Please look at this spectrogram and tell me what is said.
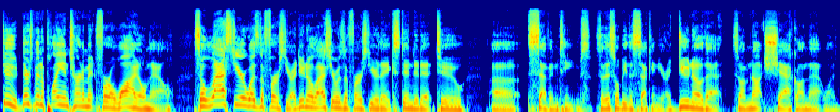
dude, there's been a play-in tournament for a while now. So last year was the first year. I do know last year was the first year they extended it to uh, seven teams. So this will be the second year. I do know that. So I'm not Shaq on that one.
